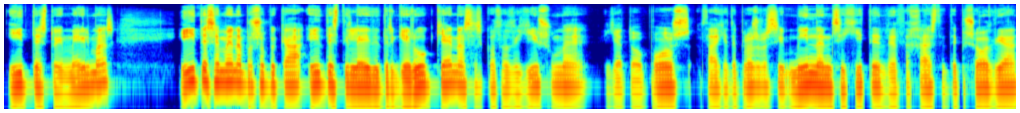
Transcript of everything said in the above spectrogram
είτε στο email μας, είτε σε μένα προσωπικά, είτε στη Lady Τριγκερού και να σας καθοδηγήσουμε για το πώς θα έχετε πρόσβαση. Μην ανησυχείτε, δεν θα χάσετε τα επεισόδια,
